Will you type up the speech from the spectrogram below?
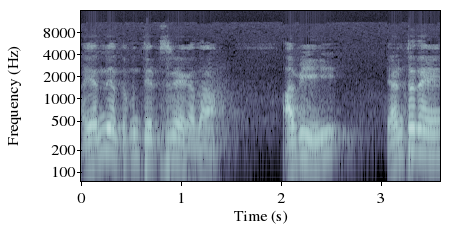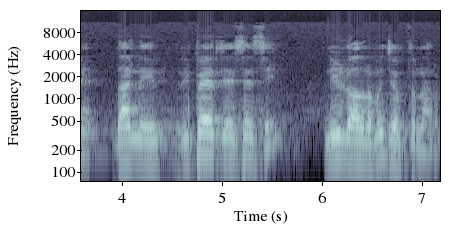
అవన్నీ ఇంతకుముందు తెలిసినే కదా. అవి వెంటనే దాన్ని రిపేర్ చేసేసి నీళ్ళు వదలమని చెప్తున్నారు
